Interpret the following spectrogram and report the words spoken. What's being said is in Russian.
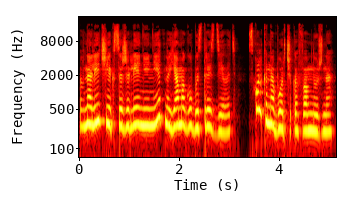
«В наличии, к сожалению, нет, но я могу быстро сделать. Сколько наборчиков вам нужно?»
